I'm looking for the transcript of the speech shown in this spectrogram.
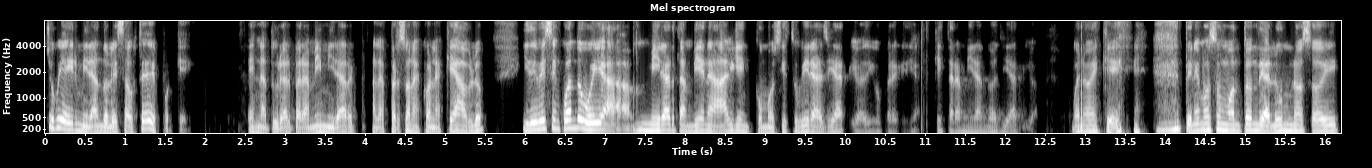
Yo voy a ir mirándoles a ustedes porque es natural para mí mirar a las personas con las que hablo y de vez en cuando voy a mirar también a alguien como si estuviera allí arriba. Digo, ¿para qué, qué estarán mirando allí arriba? Bueno, es que tenemos un montón de alumnos hoy,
